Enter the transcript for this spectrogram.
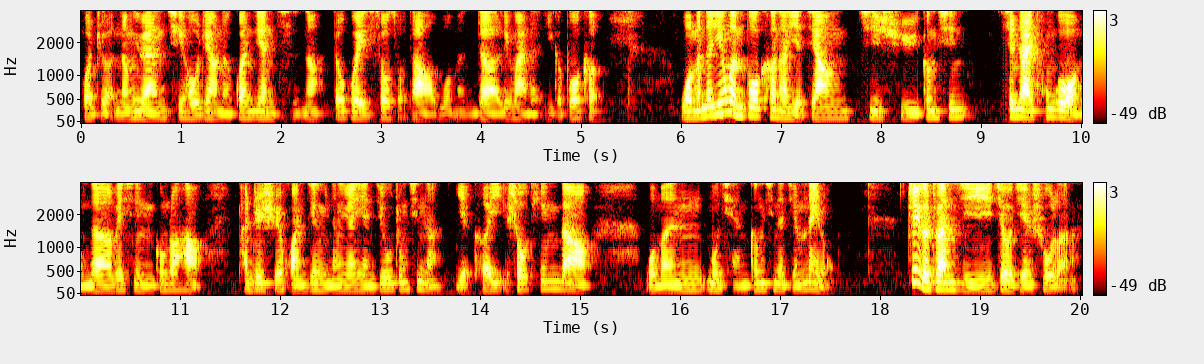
或者能源、气候这样的关键词呢，都会搜索到我们的另外的一个播客。我们的英文播客呢，也将继续更新。现在通过我们的微信公众号“盘知识环境与能源研究中心”呢，也可以收听到我们目前更新的节目内容。这个专辑就结束了。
